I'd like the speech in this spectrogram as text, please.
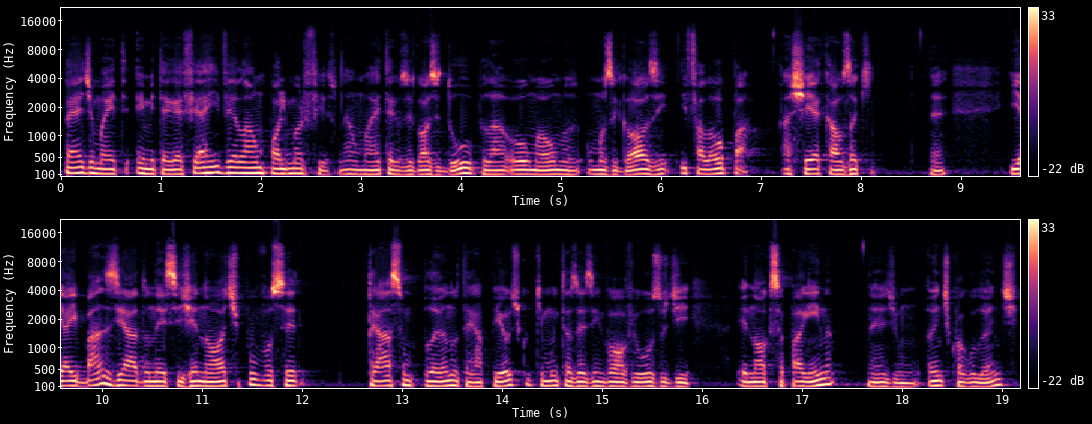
pede uma MTHFR e vê lá um polimorfismo, né? uma heterozigose dupla ou uma homozigose, e fala: opa, achei a causa aqui. Né? E aí, baseado nesse genótipo, você traça um plano terapêutico que muitas vezes envolve o uso de enoxaparina, né, de um anticoagulante,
